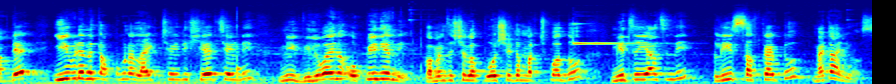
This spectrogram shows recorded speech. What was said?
అప్డేట్ ఈ వీడియోని తప్పకుండా లైక్ చేయండి షేర్ చేయండి. మీ విలువైన ఒపీనియన్ని కామెంట్ సెక్షన్లో పోస్ట్ చేయడం మర్చిపోద్దు మీరు చేయాల్సింది please subscribe to Meta news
